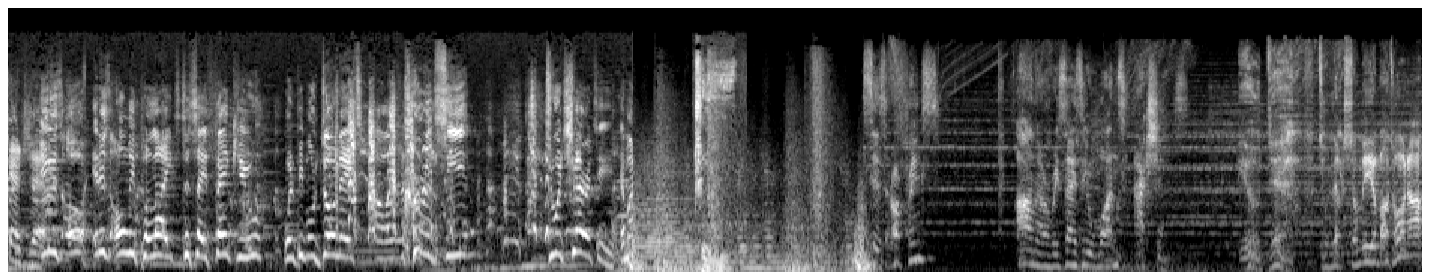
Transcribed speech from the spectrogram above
that? It is oh, it is only polite to say thank you when people donate oh, currency to a charity. Am I? Two since offerings, honor resides in one's actions. You dare to lecture me about honor?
